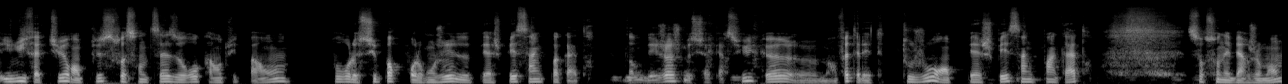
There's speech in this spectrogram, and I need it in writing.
il lui facture en plus 76,48€ par an pour le support prolongé de PHP 5.4. Donc déjà, je me suis aperçu que, euh, bah, en fait, elle était toujours en PHP 5.4 sur son hébergement,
